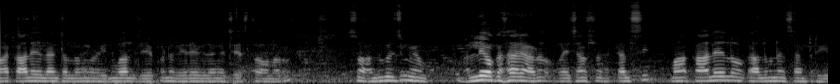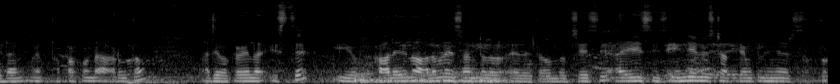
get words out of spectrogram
మా కాలేజీ లాంటి వాళ్ళని ఇన్వాల్వ్ చేయకుండా వేరే విధంగా చేస్తూ ఉన్నారు. సో అందు గురించి మేము మళ్ళీ ఒకసారి అడు బై ఛాన్స్లో కలిసి మా కాలేజీలో ఒక అలుమినియం సెంటర్ ఇవ్వడానికి మేము తప్పకుండా అడుగుతాం. అది ఒకవేళ ఇస్తే ఈ యొక్క కాలేజీలో అలుమినియం సెంటర్ ఏదైతే ఉందో చేసి IACC Indian institute of chemical ఇంజనీర్స్తో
